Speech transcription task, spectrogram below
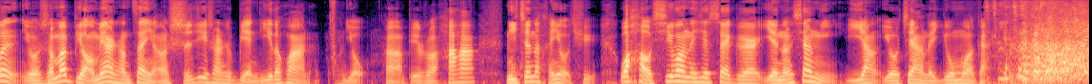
问有什么表面上赞扬，实际上是贬低的话呢？有啊，比如说，哈哈，你真的很有趣，我好希望那些帅哥也能像你一样有这样的幽默感。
